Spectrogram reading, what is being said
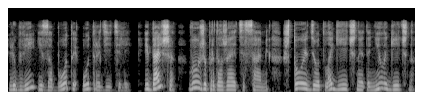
любви и заботы от родителей. И дальше вы уже продолжаете сами. Что идет логично, это нелогично.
